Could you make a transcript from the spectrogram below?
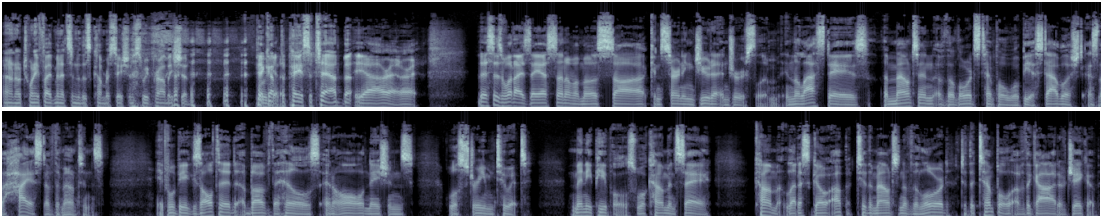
I don't know, 25 minutes into this conversation, so we probably should pick we'll up the pace a tad. But yeah, all right, all right. This is what Isaiah son of Amoz saw concerning Judah and Jerusalem. In the last days, the mountain of the Lord's temple will be established as the highest of the mountains. It will be exalted above the hills, and all nations will stream to it. Many peoples will come and say, Come, let us go up to the mountain of the Lord, to the temple of the God of Jacob.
